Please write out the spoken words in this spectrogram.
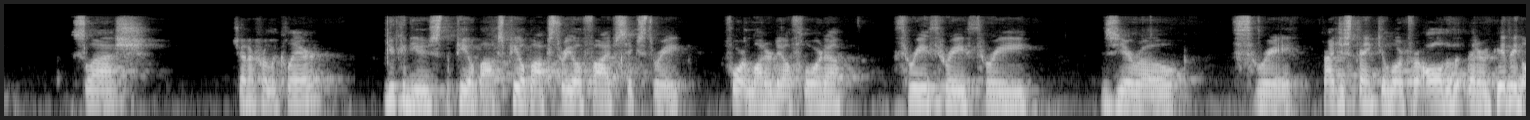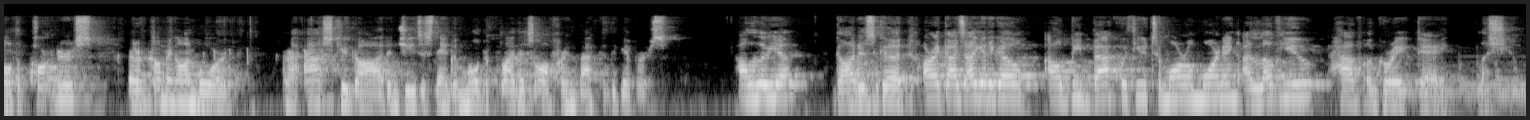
slash Jennifer LeClaire. You can use the P.O. Box, P.O. Box 30563, Fort Lauderdale, Florida, 3303. I just thank you, Lord, for all the, that are giving, all the partners that are coming on board. And I ask you, God, in Jesus' name, to multiply this offering back to the givers. Hallelujah. God is good. All right, guys, I got to go. I'll be back with you tomorrow morning. I love you. Have a great day. Bless you.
